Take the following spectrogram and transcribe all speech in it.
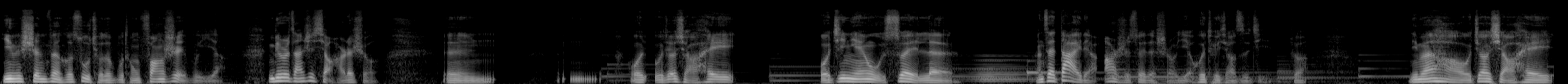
因为身份和诉求的不同，方式也不一样。你比如说咱是小孩的时候，嗯嗯，我我叫小黑，我今年五岁了。再大一点，二十岁的时候也会推销自己，说：“你们好，我叫小黑。”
